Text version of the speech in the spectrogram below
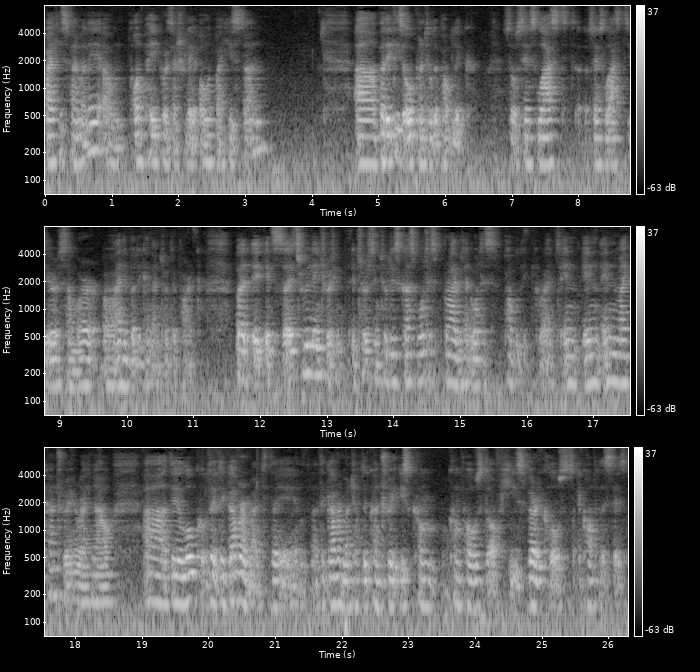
by his family. Um, on paper, it's actually owned by his son, uh, but it is open to the public. So since last since last year summer, uh, anybody can enter the park. But it, it's it's really interesting interesting to discuss what is private and what is public, right? In in in my country right now. Uh, the local, the, the government, the the government of the country is com- composed of his very close accomplices.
